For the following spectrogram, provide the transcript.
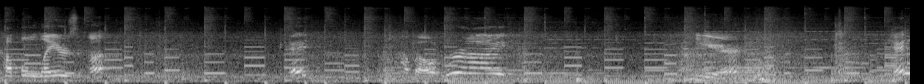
couple layers up. Okay. How about right here? Okay.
